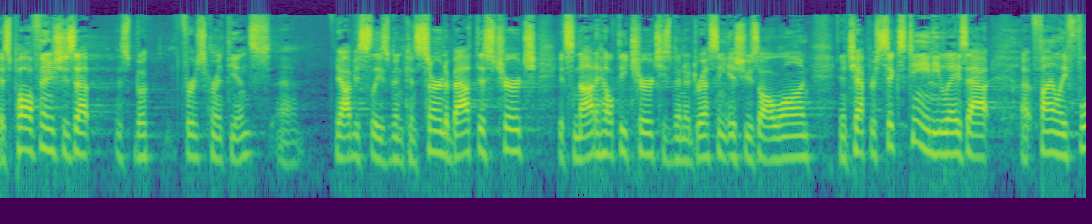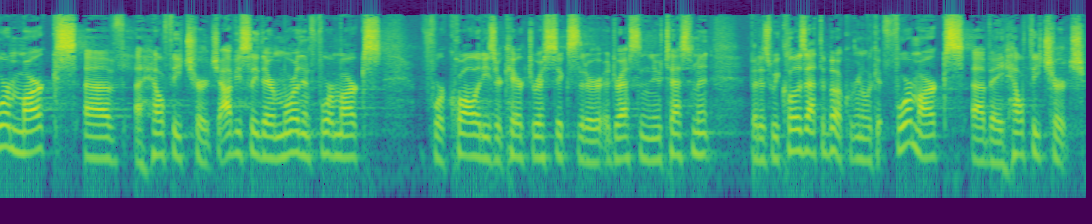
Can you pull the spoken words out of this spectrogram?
As Paul finishes up this book, 1 Corinthians, uh, he obviously has been concerned about this church. It's not a healthy church. He's been addressing issues all along. And in chapter 16, he lays out uh, finally four marks of a healthy church. Obviously, there are more than four marks for qualities or characteristics that are addressed in the New Testament. But as we close out the book, we're going to look at four marks of a healthy church.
